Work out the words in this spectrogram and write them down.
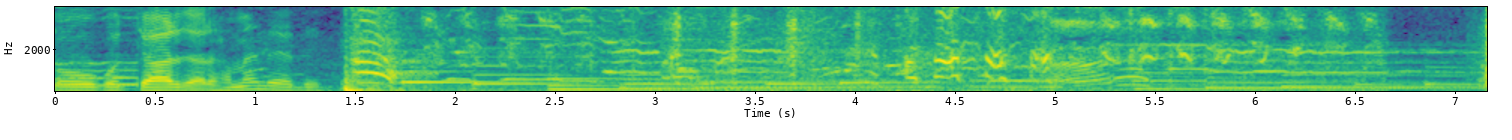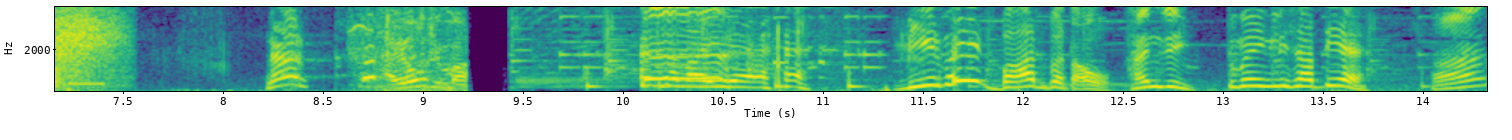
तो को चार्जर हमें दे दे। है। मीर भाई एक बात बताओ। हाँ जी। तुम्हें इंग्लिश आती है? हाँ?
